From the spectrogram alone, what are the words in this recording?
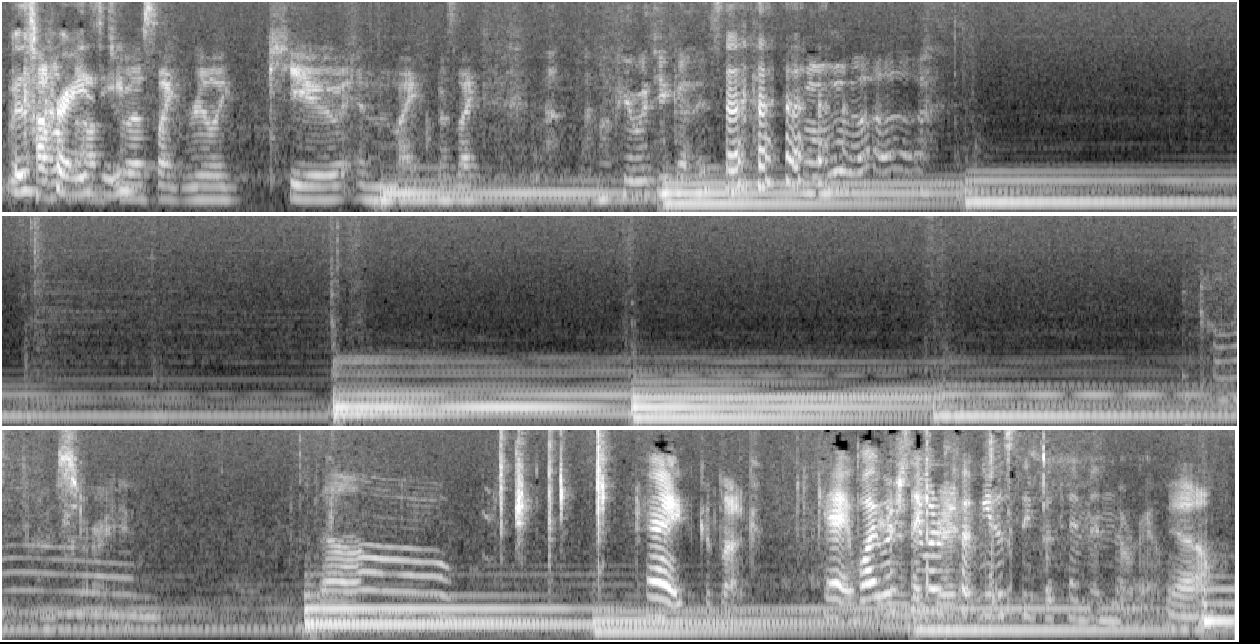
was Cuddled up crazy. to us like really cute and like was like, I'm up here with you guys. I wish they would have put me to sleep with him in the room. Yeah.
